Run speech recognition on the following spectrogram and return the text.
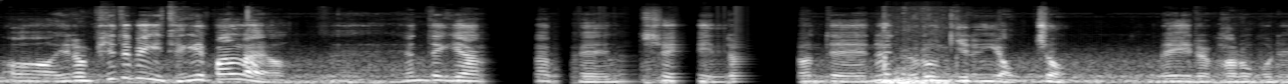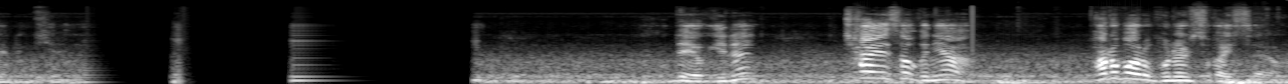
어, 이런 피드백이 되게 빨라요. 네, 현대기아나 벤츠 이런 데는 이런 기능이 없죠. 메일을 바로 보내는 기능. 근데 여기는 차에서 그냥 바로 바로 보낼 수가 있어요.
